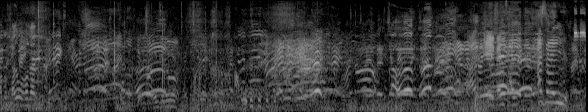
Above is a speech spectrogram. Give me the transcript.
Aber gerade auch dann. Ey, wenn's.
